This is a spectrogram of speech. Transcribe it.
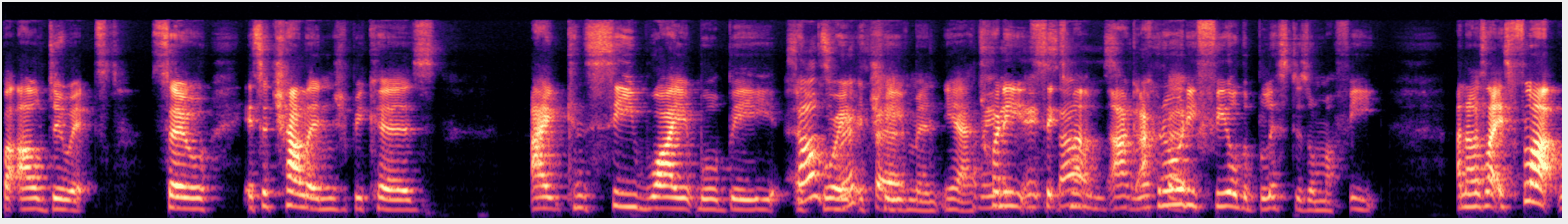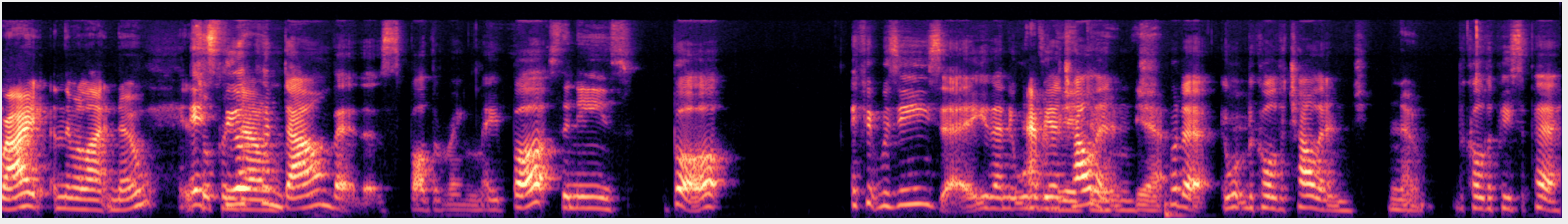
but I'll do it. So it's a challenge because I can see why it will be sounds a great horrific. achievement. Yeah, I mean, 26 months. I, I, can already feel the blisters on my feet. And I was like, it's flat, right? And they were like, no, it's, it's up the and up and down bit that's bothering me. But it's the knees. But if it was easy, then it wouldn't Everybody be a challenge, yeah. would it? It wouldn't be called a challenge. No. It'd be called a piece of piss.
